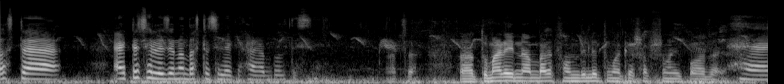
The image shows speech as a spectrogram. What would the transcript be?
দশটা একটা ছেলের জন্য দশটা ছেলেকে খারাপ বলতেছি। আচ্ছা তোমার এই নাম্বারে ফোন দিলে তোমাকে সবসময় পাওয়া যায়? হ্যাঁ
